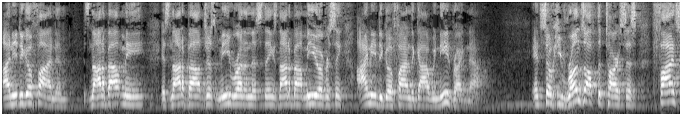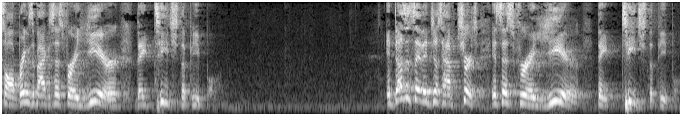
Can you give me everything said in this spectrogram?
I need to go find him. It's not about me. It's not about just me running this thing. It's not about me overseeing. I need to go find the guy we need right now. And so he runs off to Tarsus, finds Saul, brings it back, and says, For a year, they teach the people. It doesn't say they just have church, it says, For a year, they teach the people.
